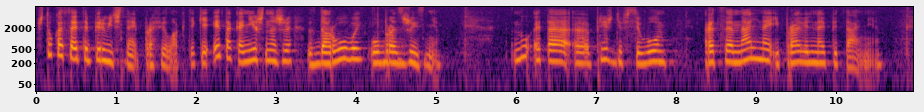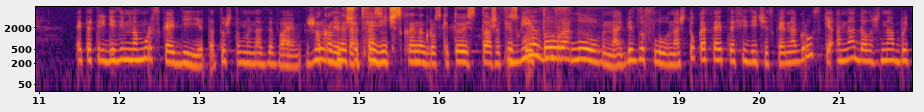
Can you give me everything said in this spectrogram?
Что касается первичной профилактики, это, конечно же, здоровый образ жизни. Ну, это э, прежде всего рациональное и правильное питание. Это средиземноморская диета, то, что мы называем А жирные как насчет сорта. физической нагрузки, то есть та же физкультура? Безусловно, безусловно. Что касается физической нагрузки, она должна быть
